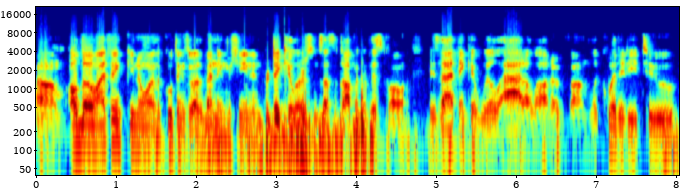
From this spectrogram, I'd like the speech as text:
Um, although I think you know one of the cool things about the vending machine in particular, since that's the topic of this call, is that I think it will add a lot of um, liquidity to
